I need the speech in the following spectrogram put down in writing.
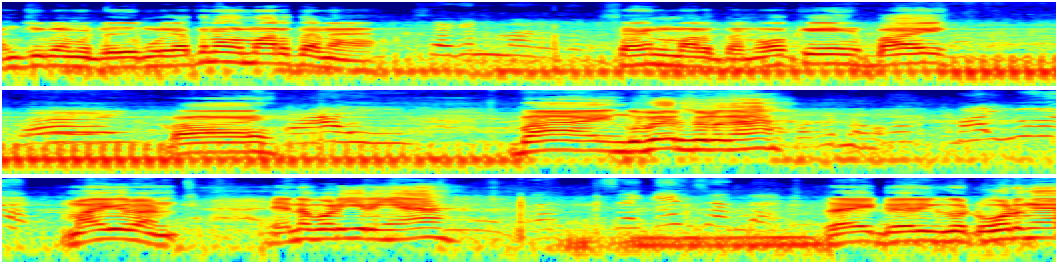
அஞ்சு கிலோமீட்டர் உங்களுக்கு எத்தனாவது மாரத்தானே second marathon second marathon okay bye bye bye உங்கள் பேர் சொல்லுங்கள் மயூர் மயூரன். என்ன படிக்கிறீங்க? ரைட் வெரி குட் ஓடுங்க.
